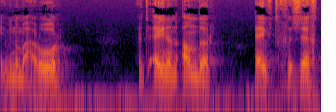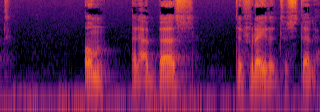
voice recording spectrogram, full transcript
ibn Ma'roor het een en ander heeft gezegd om Al-Abbas tevreden te stellen.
